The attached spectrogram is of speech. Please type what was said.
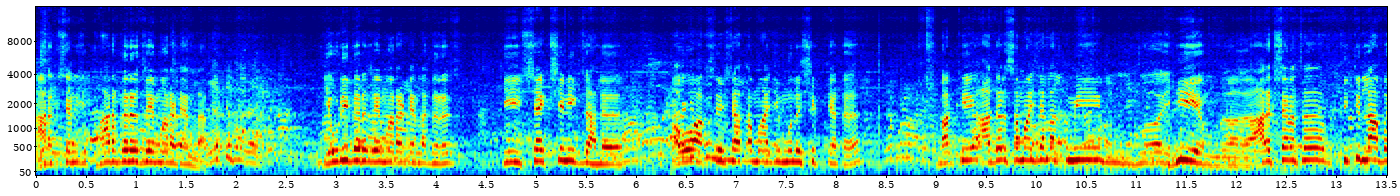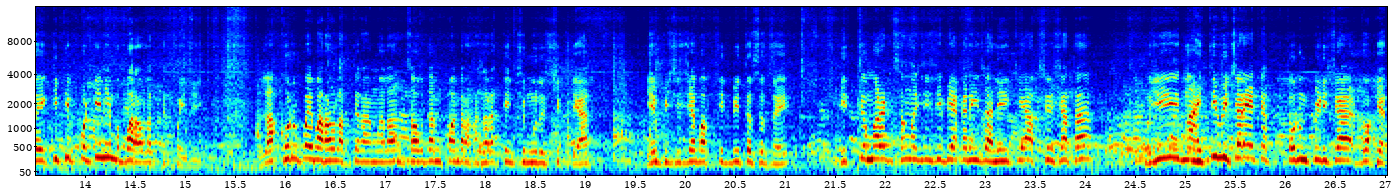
आरक्षणाची फार गरज आहे मराठ्यांना. एवढी गरज आहे मराठ्यांना गरज की शैक्षणिक झालं अहो अक्षरशः आता माझी मुलं शिकतात बाकी आदर समाजाला तुम्ही ही आरक्षणाचं किती लाभ आहे किती पटीने भरावं लागतात पैसे? लाखो रुपये भरावं लागतात आम्हाला चौदा आणि पंधरा हजारात त्यांची मुलं शिकतात एम पी सीच्या बाबतीत बी तसंच आहे. इतकं मराठी समाजाची बेकारी झाली की अक्षरशः आता म्हणजे नाहीती विचार येतात तरुण पिढीच्या डोक्यात.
